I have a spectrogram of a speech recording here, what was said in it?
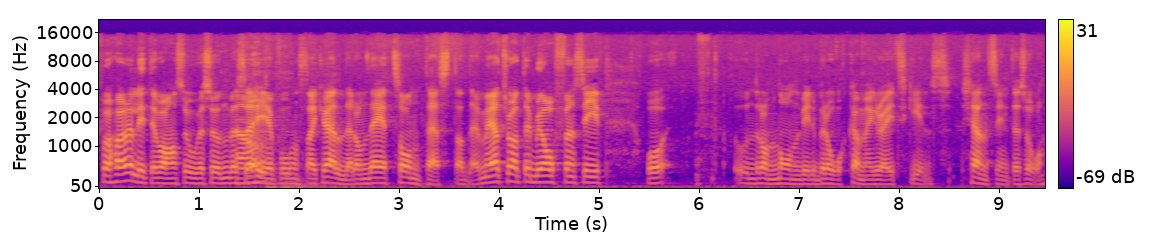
får höra lite vad Hans-Ove Sundberg Ja. säger på onsdag kväll där, om det är ett sånt test. Men jag tror att det blir offensivt och undrar om någon vill bråka med Great Skills. Känns inte så.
